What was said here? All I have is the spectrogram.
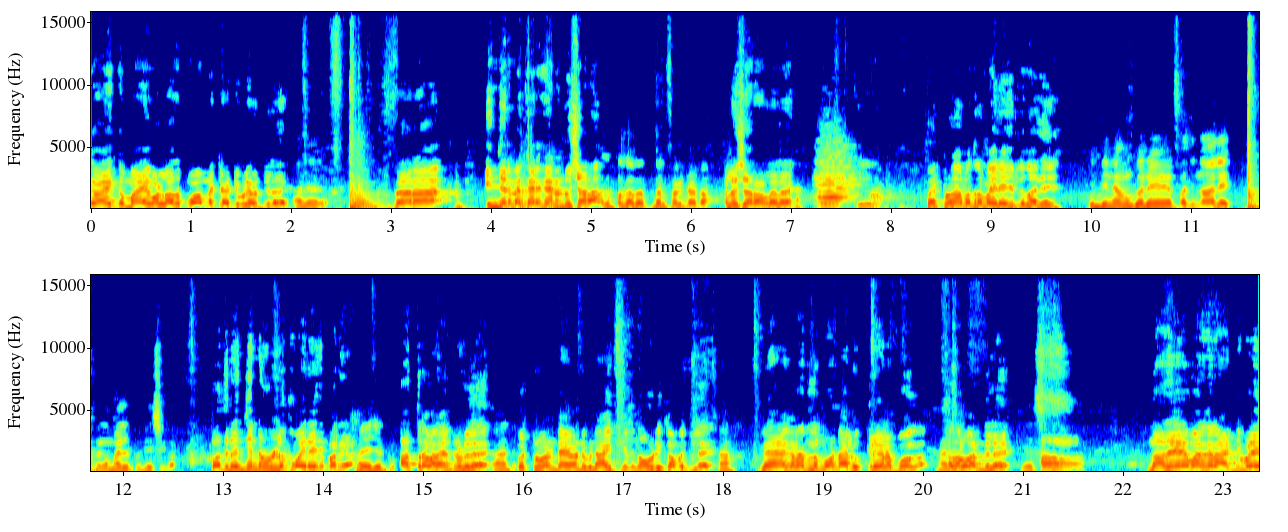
കായ്ക്ക് മഴ കൊള്ളാതെ പോകാൻ പറ്റിയ അടിപൊളി ഉണ്ട് അല്ലേ? വേറെ ഇഞ്ചിൻ മെക്കാനിക് ഉണ്ട് ഉഷാറാ? പെർഫെക്റ്റ് ആട്ടോ. നല്ല ഉഷാറാണല്ലോ അല്ലേ? പെട്രോൾ മാത്രം മൈലേജ് കിട്ടുന്നാൽ ഇതിന് നമുക്കൊരു പതിനാല് മൈലേജ് പ്രതീക്ഷിക്കാം. പതിനഞ്ചിന്റെ ഉള്ളിലേക്ക് മൈലേജ് പറയാം. മൈലേജ് കിട്ടും. അത്ര പറയാനുള്ളൂ അല്ലേ? പെട്രോൾ വണ്ടി ആയതുകൊണ്ട് പിന്നെ അയച്ചിരുന്ന് ഓടിക്കാൻ പറ്റില്ലേ? വേഗണറിൽ പോണ്ട ലുക്കിൽ ഇങ്ങനെ പോകാം. അതാണ് പറഞ്ഞില്ലേ. ആ. അതേ പറഞ്ഞ അടിപൊളി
